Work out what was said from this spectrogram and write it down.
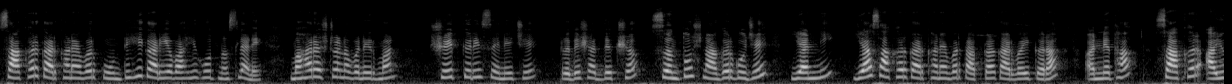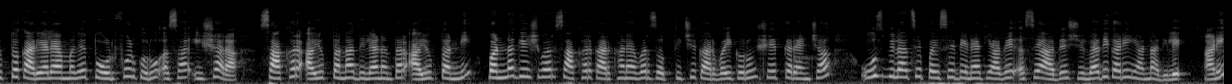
साखर कारखान्यावर कोणतीही कार्यवाही होत नसल्याने महाराष्ट्र नवनिर्माण शेतकरी सेनेचे प्रदेशाध्यक्ष संतोष नागरगोजे यांनी या साखर कारखान्यावर तात्काळ कारवाई करा अन्यथा साखर आयुक्त कार्यालयामध्ये तोडफोड करू असा इशारा साखर आयुक्तांना दिल्यानंतर आयुक्तांनी पन्नगेश्वर साखर कारखान्यावर जप्तीची कारवाई करून शेतकऱ्यांच्या ऊस बिलाचे पैसे देण्यात यावे असे आदेश जिल्हाधिकारी यांना दिले आणि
